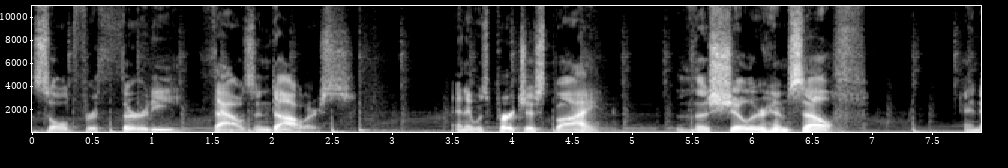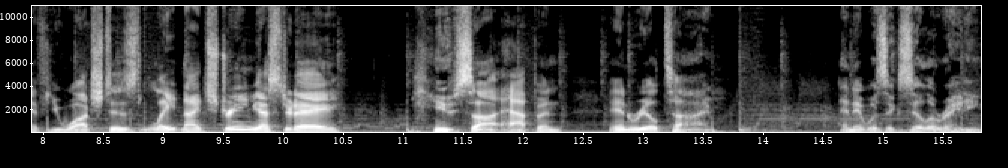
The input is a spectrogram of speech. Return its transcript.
sold for $30,000. And it was purchased by the Shiller himself. And if you watched his late night stream yesterday, you saw it happen in real time. And it was exhilarating.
